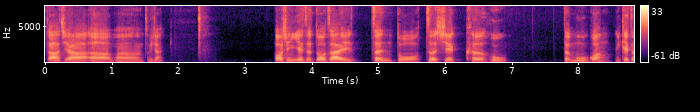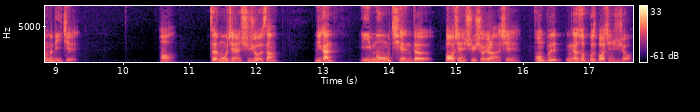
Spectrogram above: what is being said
大家呃嗯怎么讲？保险业者都在。争夺这些客户的目光，你可以这么理解。好，在目前的需求上，你看，以目前的保险需求有哪些？我们不是应该说不是保险需求，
